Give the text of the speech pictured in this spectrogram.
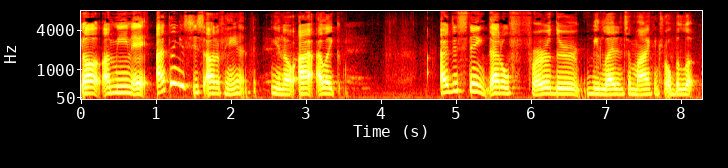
Y'all, I mean, it, I think it's just out of hand. You know, I, I like. I just think that'll further be led into mind control. But look,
